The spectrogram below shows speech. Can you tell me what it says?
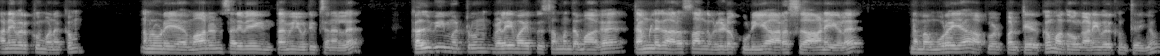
அனைவருக்கும் வணக்கம். நம்மளுடைய modern survey in Tamil YouTube சேனல்ல, கல்வி மற்றும் வேலைவாய்ப்பு சம்பந்தமாக தமிழக அரசாங்கம் வெளியிடக்கூடிய அரசு ஆணைகளை நம்ம முறையா அப்லோட் பண்ணிட்டே இருக்கோம். அது உங்க அனைவருக்கும் தெரியும்.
